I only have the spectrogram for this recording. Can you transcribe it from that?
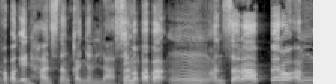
nakapag-enhance ng kanyang lasa. Kasi mapapa, mmm, ang sarap. Pero ang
